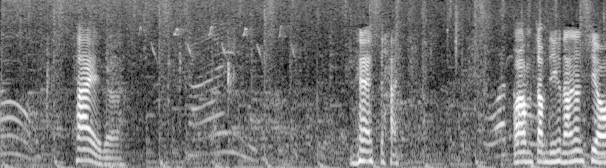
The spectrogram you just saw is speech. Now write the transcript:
วใช่เหรอ ใช่แน่ใจความจำดีขนาดนั้นเชียว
